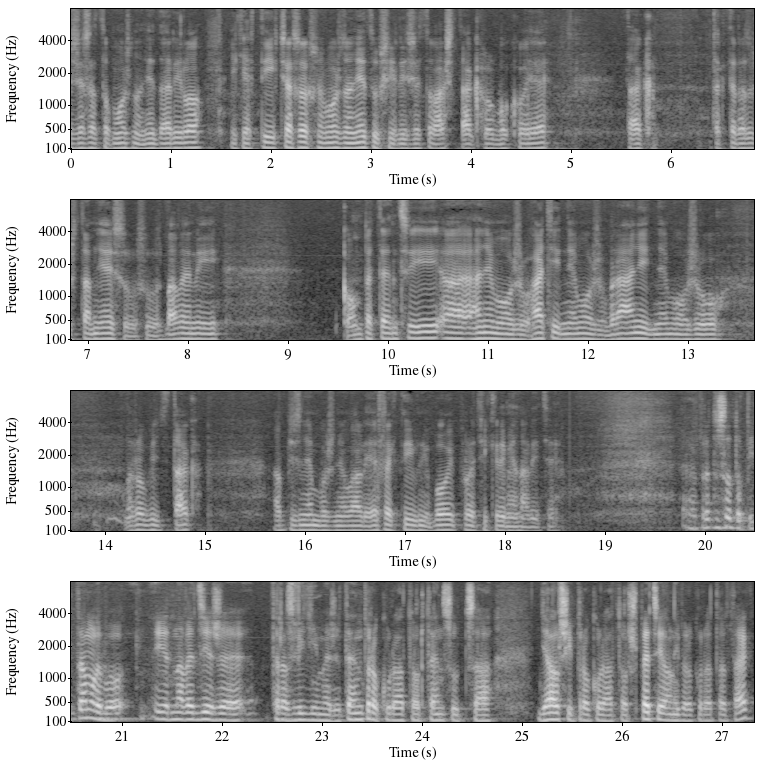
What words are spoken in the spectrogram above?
že sa to možno nedarilo, i keď v tých časoch sme možno netušili, že to až tak hlboko je, tak, tak teraz už tam nie sú. Sú zbavení kompetencií a, a nemôžu hatiť, nemôžu brániť, nemôžu robiť tak, aby znemožňovali efektívny boj proti kriminalite. E, preto sa to pýtam, lebo jedna vec je, že teraz vidíme, že ten prokurátor, ten sudca, ďalší prokurátor, špeciálny prokurátor, tak.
